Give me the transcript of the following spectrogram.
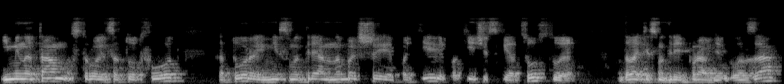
Именно там строится тот флот, который, несмотря на большие потери, фактически отсутствуя, давайте смотреть правде в глаза,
